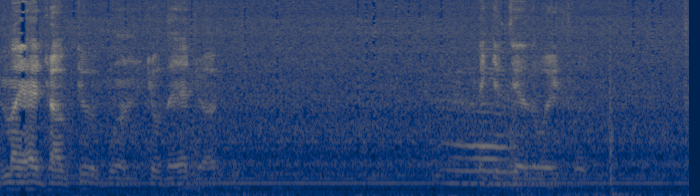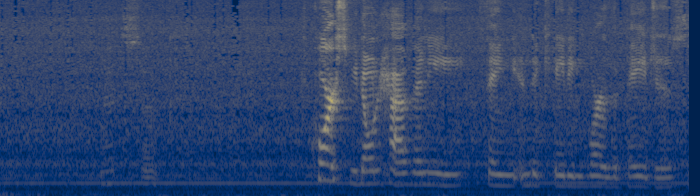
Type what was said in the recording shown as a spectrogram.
My hedgehog, too, if you want to show the hedgehog. Uh, I think it's the other way, but... Let's look. Of course, we don't have anything indicating where the page is.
